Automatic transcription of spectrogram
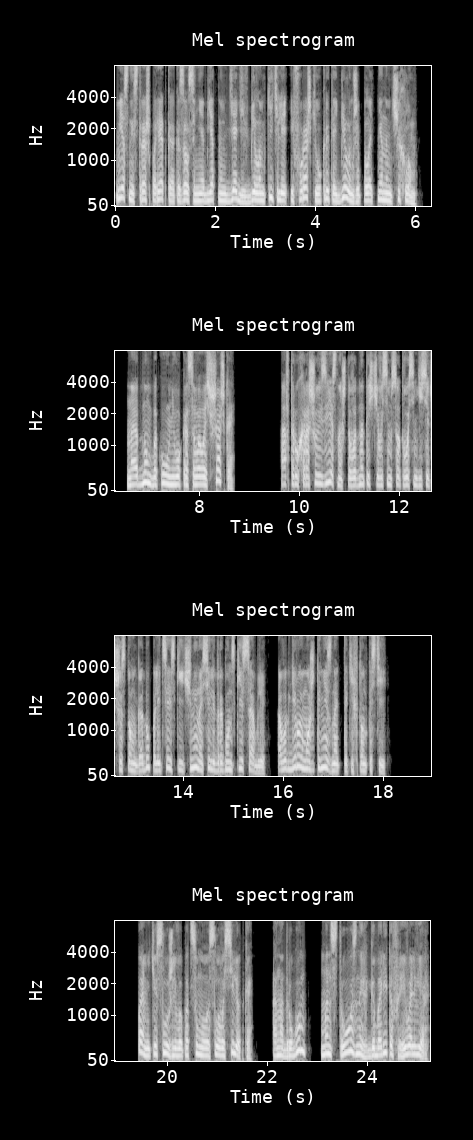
Местный страж порядка оказался необъятным дядей в белом кителе и фуражке, укрытой белым же полотняным чехлом. На одном боку у него красовалась шашка. Автору хорошо известно, что в 1886 году полицейские чины носили драгунские сабли, а вот герой может и не знать таких тонкостей. Память услужливо подсунула слово «селедка» а на другом — монструозных габаритов револьвер.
